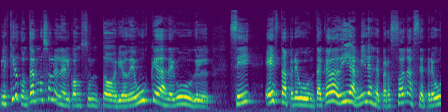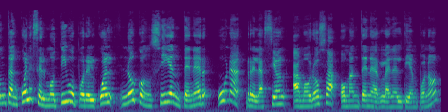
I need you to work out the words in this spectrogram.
les quiero contar no solo en el consultorio, de búsquedas de Google, ¿sí? Esta pregunta. Cada día miles de personas se preguntan cuál es el motivo por el cual no consiguen tener una relación amorosa o mantenerla en el tiempo, ¿no?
